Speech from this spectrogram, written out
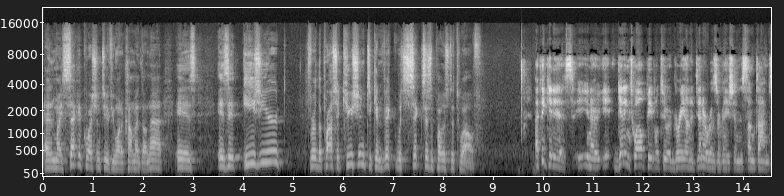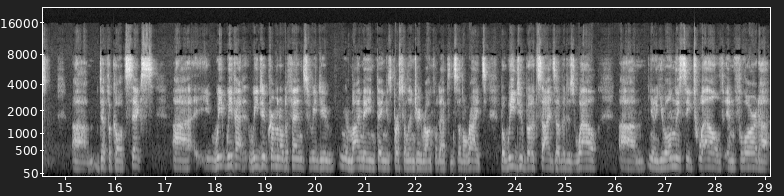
And my second question to you, if you want to comment on that, is: Is it easier for the prosecution to convict with six as opposed to twelve? I think it is. You know, getting 12 people to agree on a dinner reservation is sometimes um, difficult. Six, uh, we we've had we do criminal defense. We do you know, my main thing is personal injury, wrongful death, and civil rights. But we do both sides of it as well. Um, you know, you only see 12 in Florida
